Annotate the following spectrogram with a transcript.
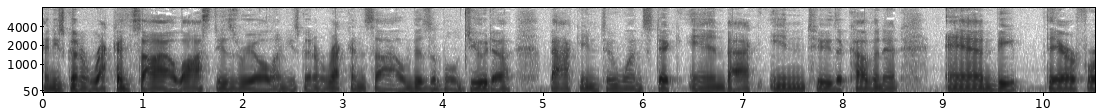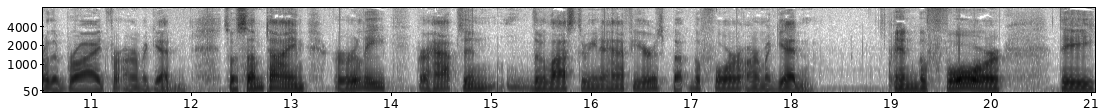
And he's going to reconcile lost Israel and he's going to reconcile visible Judah back into one stick and back into the covenant and be there for the bride for Armageddon. So, sometime early perhaps in the last three and a half years, but before Armageddon and before the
